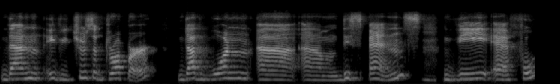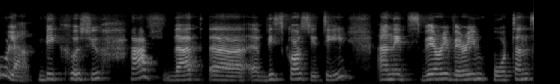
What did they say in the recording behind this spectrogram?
Then if you choose a dropper, that one uh, um, dispense the uh, formula because you have that uh, viscosity and it's very very important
